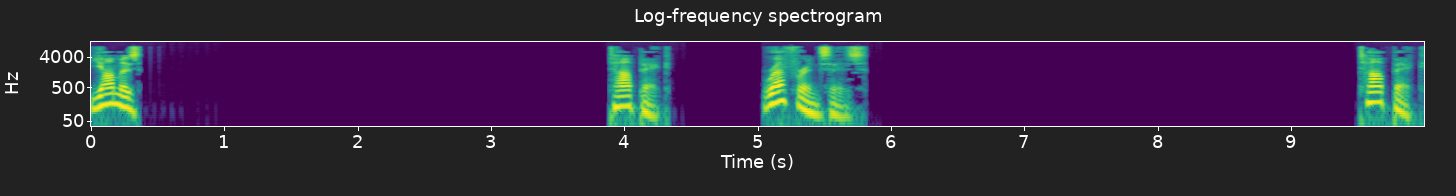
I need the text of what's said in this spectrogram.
Yamas Topic. References Topic.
